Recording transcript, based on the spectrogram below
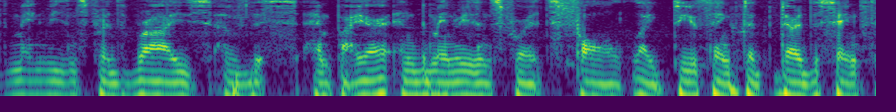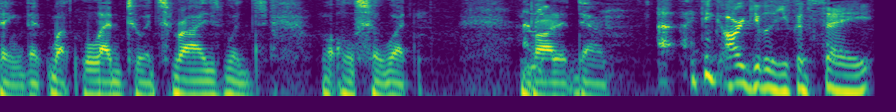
the main reasons for the rise of this empire and the main reasons for its fall? Like, do you think that they're the same thing? That what led to its rise was also what brought I mean, it down? I think arguably you could say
